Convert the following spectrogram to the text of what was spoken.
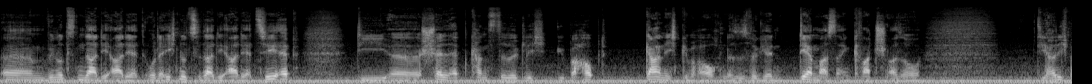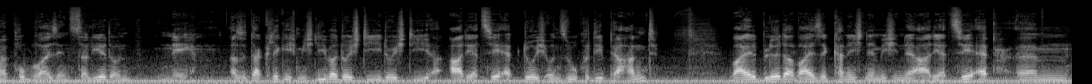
äh, wir nutzen da die ADAC, oder ich nutze da die ADAC-App, die äh, Shell-App kannst du wirklich überhaupt gar nicht gebrauchen. Das ist wirklich ein dermaßen ein Quatsch. Also die hatte ich mal probeweise installiert und nee. Also da klicke ich mich lieber durch die, durch die ADAC-App durch und suche die per Hand, weil blöderweise kann ich nämlich in der ADAC-App ähm,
